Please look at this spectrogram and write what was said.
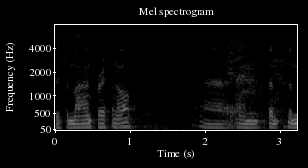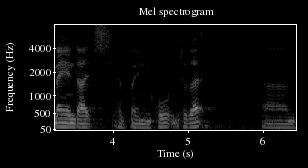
the demand for ethanol, uh, and the, the mandates have been important to that. Um,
